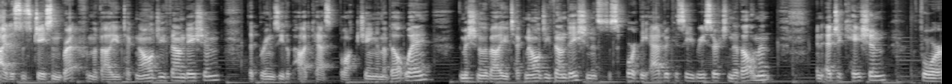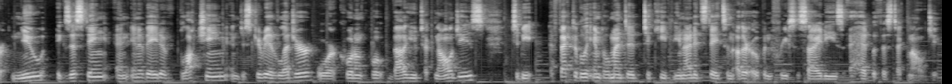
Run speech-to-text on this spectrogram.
Hi, this is Jason Brett from the Value Technology Foundation that brings you the podcast Blockchain in the Beltway. The mission of the Value Technology Foundation is to support the advocacy, research, and development and education for new, existing, and innovative blockchain and distributed ledger or quote unquote value technologies to be effectively implemented to keep the United States and other open free societies ahead with this technology.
